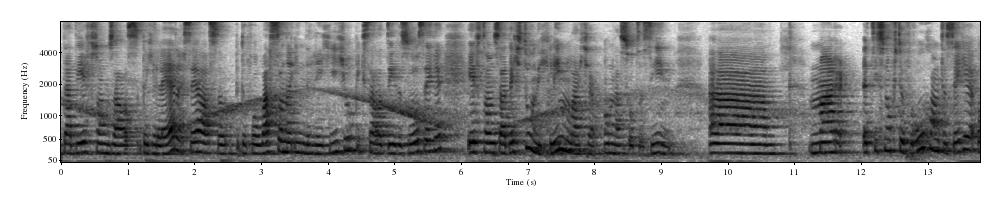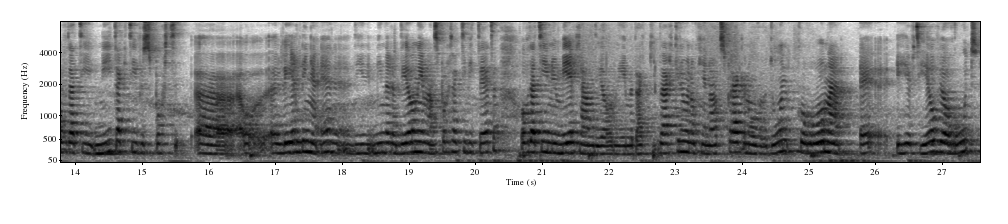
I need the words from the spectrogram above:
dat heeft ons als begeleiders, hè, als de, volwassenen in de regiegroep, ik zal het even zo zeggen, heeft ons dat echt doen glimlachen om dat zo te zien. Ehm, maar het is nog te vroeg om te zeggen of dat die niet-actieve sportleerlingen, uh, die minder deelnemen aan sportactiviteiten, of dat die nu meer gaan deelnemen. Dat, daar kunnen we nog geen uitspraken over doen. Corona heeft heel veel roet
